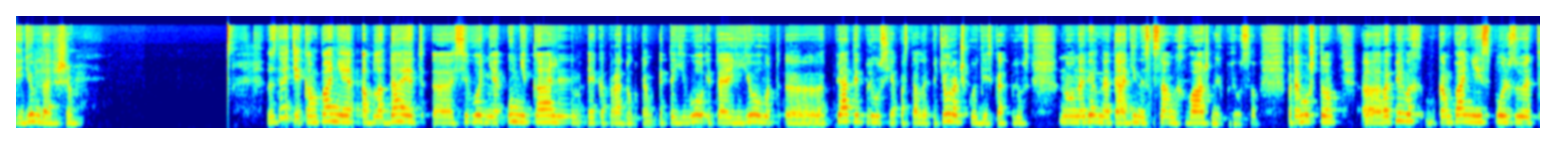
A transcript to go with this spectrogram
идем дальше. Вы знаете, компания обладает э, сегодня уникальным экопродуктом. Это его, это ее вот э, пятый плюс. Я поставила пятерочку здесь как плюс, но, наверное, это один из самых важных плюсов, потому что, э, во-первых, компания использует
